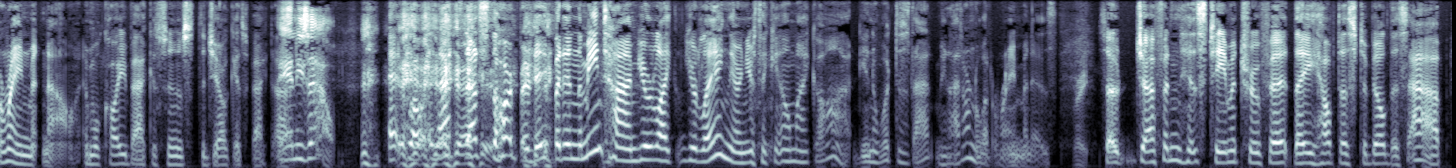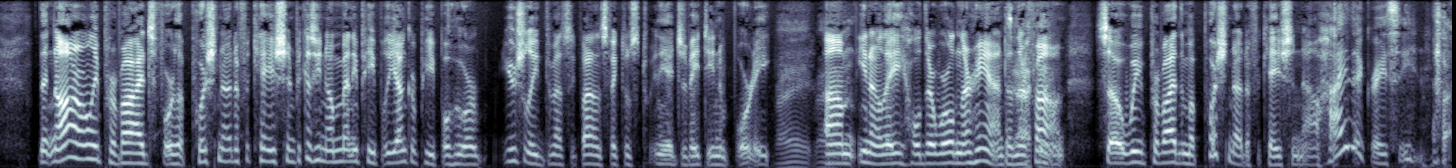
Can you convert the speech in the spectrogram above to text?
arraignment now, and we'll call you back as soon as the jail gets back to us." and he's out. And- well, and that's that's the hard part. But in the meantime, you're like you're laying there and you're thinking, "Oh my God, you know what does that mean? I don't know what arraignment is." Right. So Jeff and his team at TrueFit they helped us to build this app that not only provides for the push notification because you know many people, younger people who are usually domestic violence victims between the ages of 18 and 40, Right, right. um, you know, they hold their world in their hand and their phone. So we provide them a push notification now. Hi there, Gracie. Sorry.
